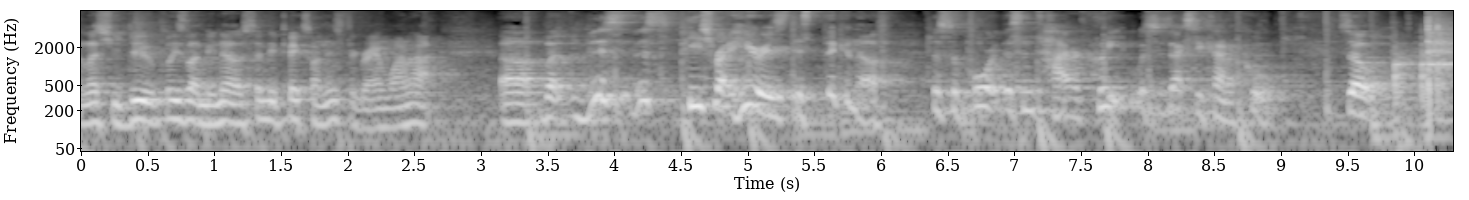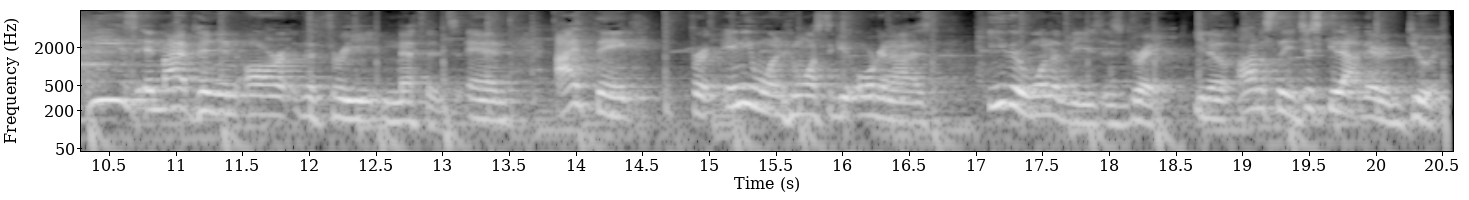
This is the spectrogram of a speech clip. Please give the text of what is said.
Unless you do, please let me know. Send me pics on Instagram, why not? Uh, but this, this piece right here is, is thick enough to support this entire cleat, which is actually kind of cool. So these, in my opinion, are the three methods. And I think for anyone who wants to get organized, either one of these is great. You know, honestly, just get out there and do it.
